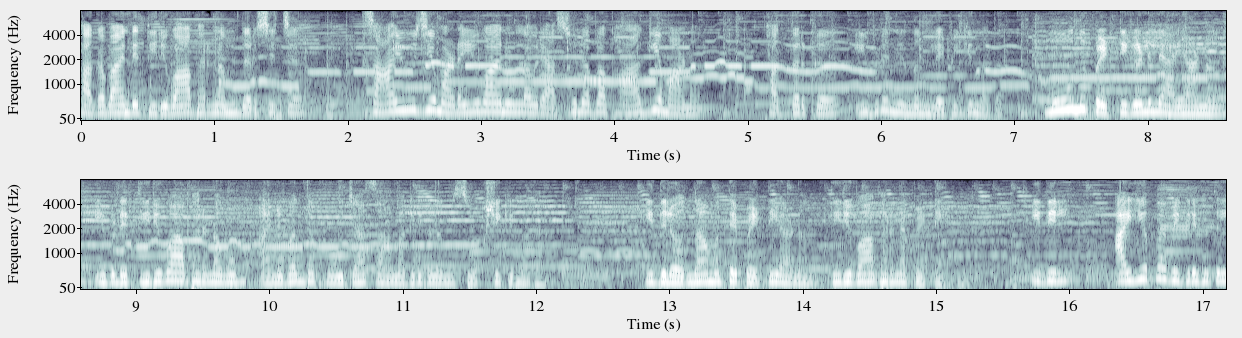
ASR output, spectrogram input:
ഭഗവാന്റെ തിരുവാഭരണം ദർശിച്ച് സായുജ്യമടയുവാനുള്ള ഒരു അസുലഭ ഭാഗ്യമാണ് ഭക്തർക്ക് ഇവിടെ നിന്നും ലഭിക്കുന്നത്. മൂന്ന് പെട്ടികളിലായാണ് ഇവിടെ തിരുവാഭരണവും അനുബന്ധ പൂജാ സാമഗ്രികളും സൂക്ഷിക്കുന്നത്. ഇതിലൊന്നാമത്തെ പെട്ടിയാണ് തിരുവാഭരണ പെട്ടി. ഇതിൽ അയ്യപ്പ വിഗ്രഹത്തിൽ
